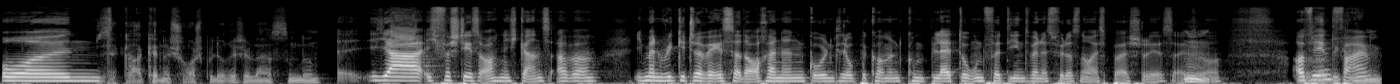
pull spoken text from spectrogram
Und Das ist ja gar keine schauspielerische Leistung dann. ja, ich verstehe es auch nicht ganz, aber ich meine, Ricky Gervais hat auch einen Golden Globe bekommen, komplett unverdient, wenn es für das neue Special ist. Also Mhm. Auf Also jeden Fall.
